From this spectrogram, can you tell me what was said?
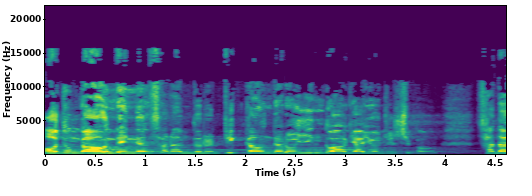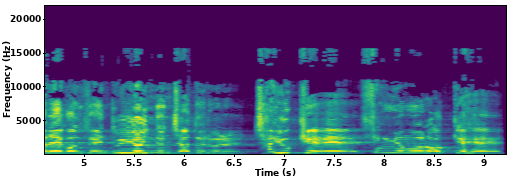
어둠 가운데 있는 사람들을 빛 가운데로 인도하게 하여 주시고 사단의 권세에 눌려 있는 자들을 자유케 해 생명을 얻게 해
